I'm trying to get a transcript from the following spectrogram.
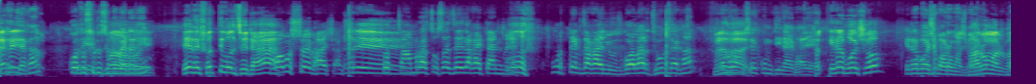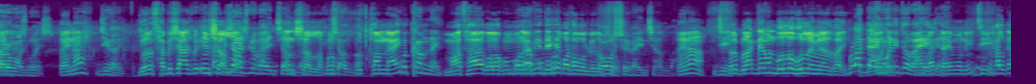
ব্যাটারি দেখান কত ছোট ছোট ব্যাটারি এ ভাই সত্যি বলছো এটা? অবশ্যই ভাই আরে। তো চামড়া চোষা যে জায়গায় টানবে। প্রত্যেক জায়গায় লুজ গলার ঝুল দেখান কোনো অংশে কমতি নাই ভাই। এটার বয়সও এটার বয়সে বারো মাস বারো মাস বারো মাস বয়স। তাই না? জি ভাই। দু হাজার ছাব্বিশে আসবে ইনশাল্লাহ আসবে ভাই ইনশাল্লাহ কোনো নাই। নাই। মাথা গলা কম্বল নাভি দেখে কথা বলবে অবশ্যই ভাই ইনশাআল্লাহ। তাই না? জি। তাহলে ব্ল্যাক ডায়মন্ড বলল ভুল নয় মিনাজ ভাই। Black diamond ই তো ভাই ব্ল্যাক। ডায়মন্ডই জি। হালকা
